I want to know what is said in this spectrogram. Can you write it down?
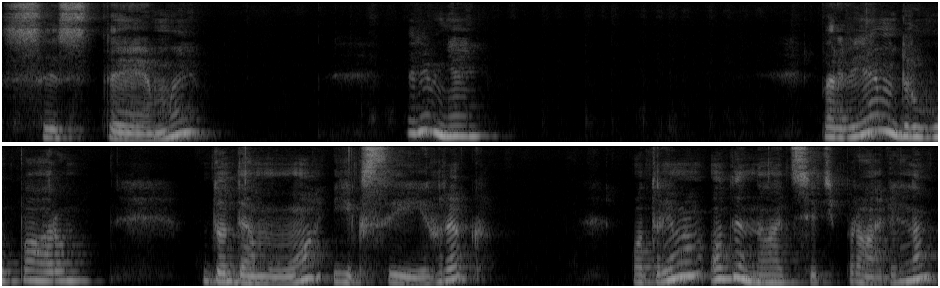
системи рівнянь. Перевіряємо другу пару. Додамо х і y, отримаємо 11. Правильно.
